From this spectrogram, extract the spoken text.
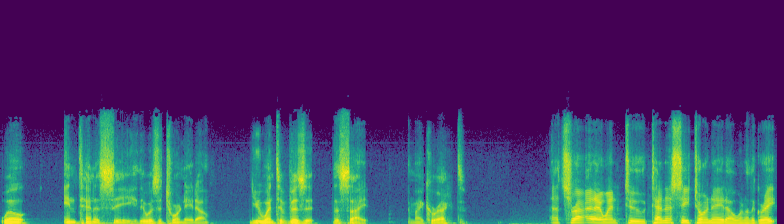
well, in Tennessee, there was a tornado. You went to visit the site. Am I correct? That's right. I went to Tennessee Tornado, one of the great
